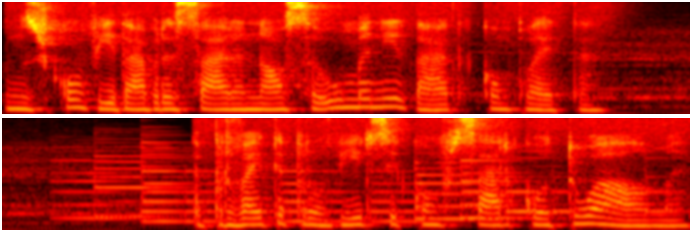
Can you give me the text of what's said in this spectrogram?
nos convida a abraçar a nossa humanidade completa. Aproveita para ouvir-se e conversar com a tua alma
